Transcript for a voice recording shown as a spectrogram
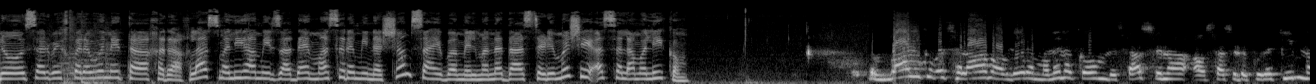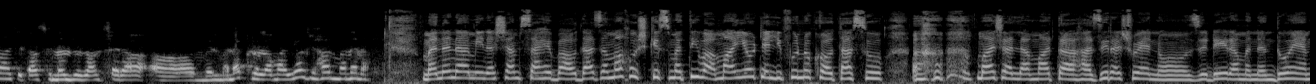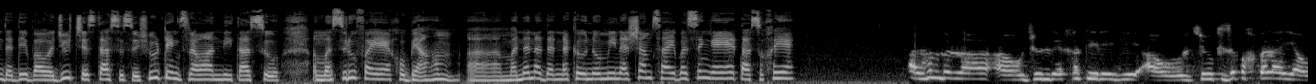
نو سروې خپرونې ته ښه راغلاست مليحه میرزاده ما سره مینه شمس صاحبه میلمنه دا ستړې مه شئ السلام علیکم وعلیکم السلام او ډیره مننه کوم د تاسو نه او تاسو د پوره ټیم نه چې تاسو نن ځان سره ملمنه کړل ما یو جهان مننه مننه مینه شمس صاحب او دا زما خوش قسمتي وا ما یو ټلیفون وکړو تاسو ماشاءالله ما ته حاضر شوې نو زه ډیره منندوی یم د دې باوجود چې تاسو سو شوټینګز روان دي تاسو مصروف یې خو بیا هم مننه درنه کوو نو مینه شمس صاحب څنګه یې تاسو خې الحمدالله او ژوند ډیر ښه تیریږي او څوک زه په خپله یو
